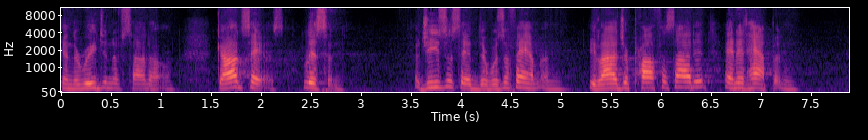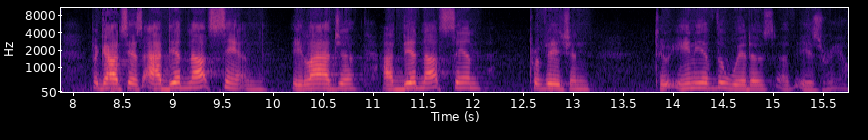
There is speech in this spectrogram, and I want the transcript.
in the region of Sidon. God says, listen, Jesus said there was a famine. Elijah prophesied it, and it happened. But God says, I did not send Elijah, I did not send provision to any of the widows of Israel.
